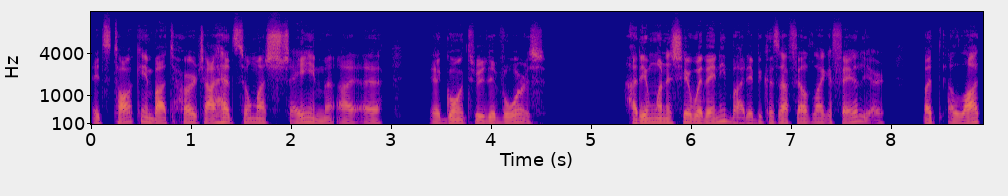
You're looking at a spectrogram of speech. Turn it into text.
It's talking about hurt. I had so much shame uh, uh, uh, going through divorce. I didn't want to share with anybody because I felt like a failure. But a lot,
